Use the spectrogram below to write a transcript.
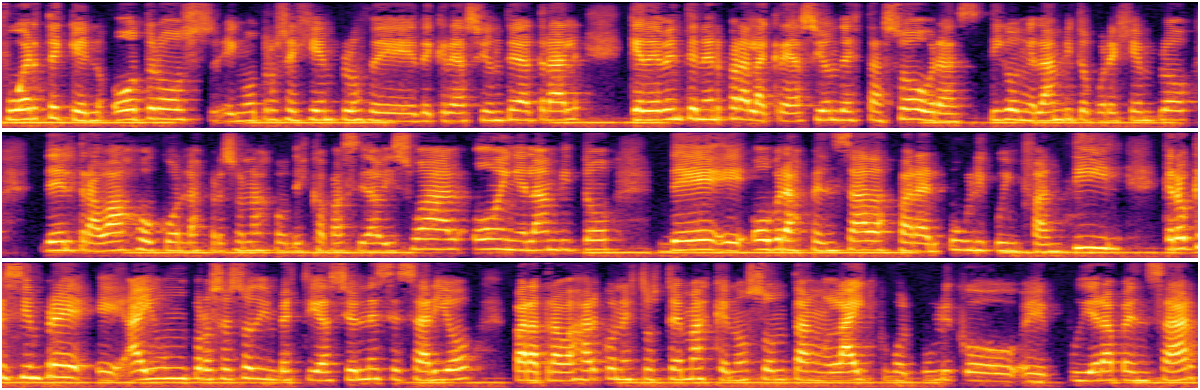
fuerte que en otros, en otros ejemplos de, creación teatral que deben tener para la creación de estas obras. Digo, en el ámbito, por ejemplo, del trabajo con las personas con discapacidad visual o en el ámbito de eh, obras pensadas para el público infantil. Creo que siempre eh, hay un proceso de investigación necesario para trabajar con estos temas que no son tan light como el público eh, pudiera pensar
